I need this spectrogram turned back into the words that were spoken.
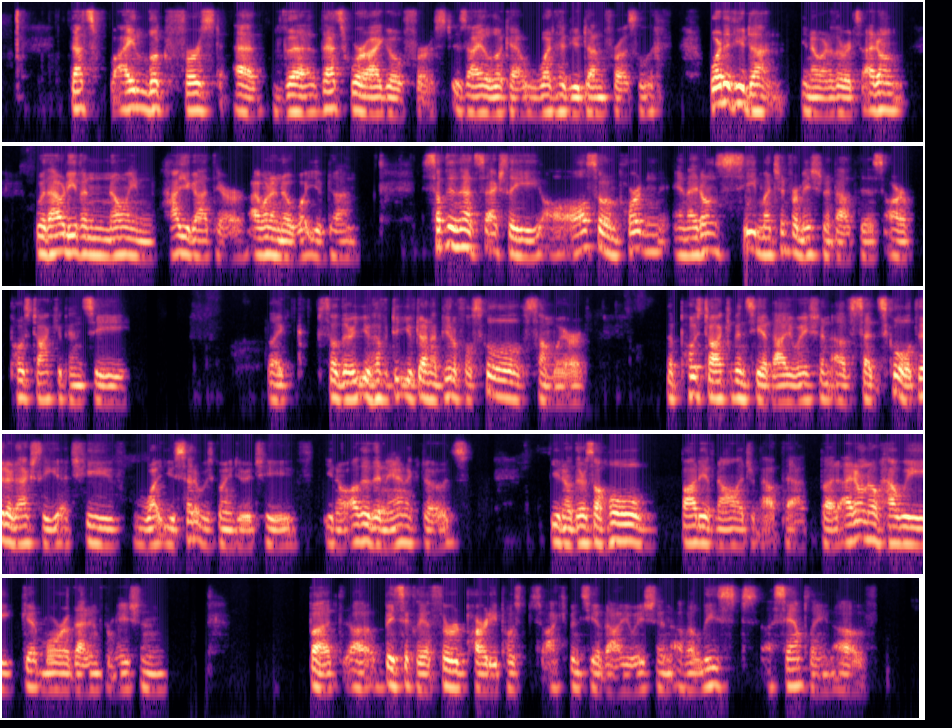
that's I look first at the that's where I go first is I look at what have you done for us? What have you done? You know, in other words, I don't without even knowing how you got there, I want to know what you've done. Something that's actually also important, and I don't see much information about this, are post-occupancy. Like, so there you have you've done a beautiful school somewhere, the post-occupancy evaluation of said school, did it actually achieve what you said it was going to achieve? You know, other than anecdotes, you know, there's a whole body of knowledge about that, but I don't know how we get more of that information. But uh, basically, a third-party post-occupancy evaluation of at least a sampling of,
